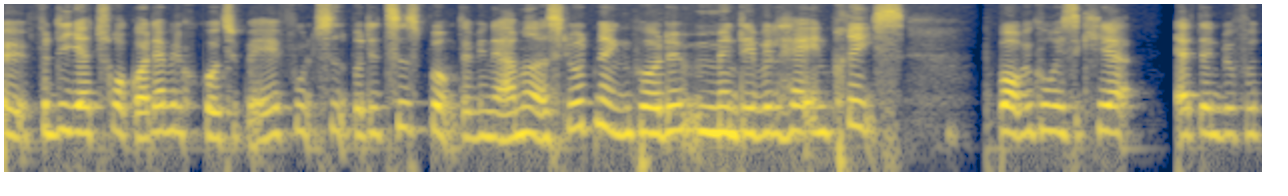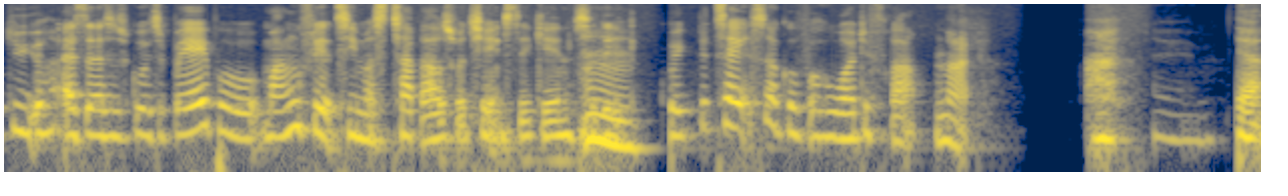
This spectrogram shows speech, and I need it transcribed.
Øh, fordi jeg tror godt, jeg ville kunne gå tilbage fuld tid på det tidspunkt, da vi nærmede os slutningen på det, men det vil have en pris, hvor vi kunne risikere, at den blev for dyr. Altså, altså skulle jeg tilbage på mange flere timers tabt arbejdsfortjeneste igen, så mm. det kunne ikke betale sig at gå for hurtigt frem. Nej. Øh, ja.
